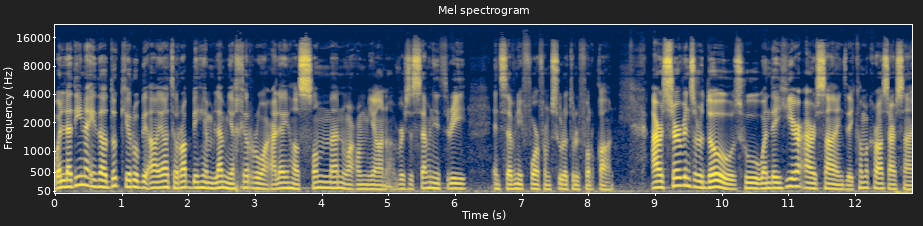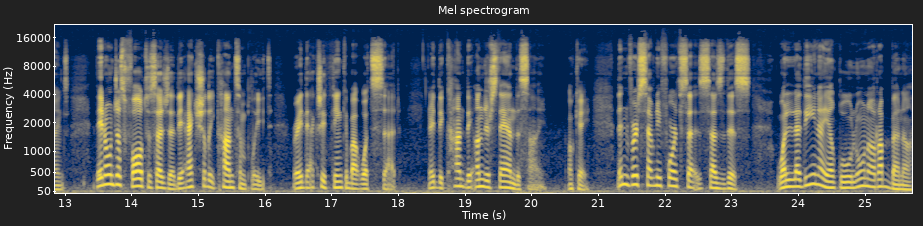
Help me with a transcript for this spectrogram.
والذين إذا ذكروا بآيات ربهم لم يخروا عليها صما وعميانا verses 73 and 74 from Surah Al-Furqan Our servants are those who when they hear our signs they come across our signs they don't just fall to sajda, they actually contemplate, right? They actually think about what's said. Right? They can't they understand the sign. Okay. Then verse 74 says, says this والذين يقولون ربنا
